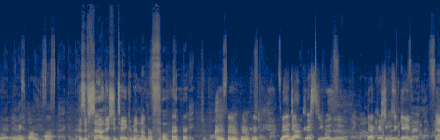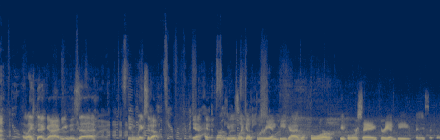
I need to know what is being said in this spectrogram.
I don't know. Because if so, they should take him at number four. Man, Doug Christie was a Doug Christie was a gamer. Yeah. I like that guy. He was uh he would mix it up. Let's hear from Commissioner Yeah, I Adam feel like he was like a three and D guy before people were saying three and D, basically.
